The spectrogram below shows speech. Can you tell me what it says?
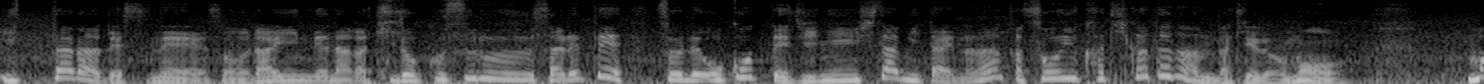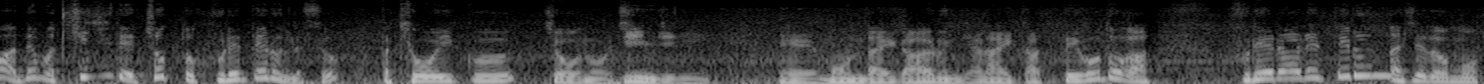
言ったらですねその LINE でなんか既読スルーされてそれで怒って辞任したみたいななんかそういう書き方なんだけどもまあでも記事でちょっと触れてるんですよ。教育長の人事に、問題があるんじゃないかっていうことが触れられてるんだけども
